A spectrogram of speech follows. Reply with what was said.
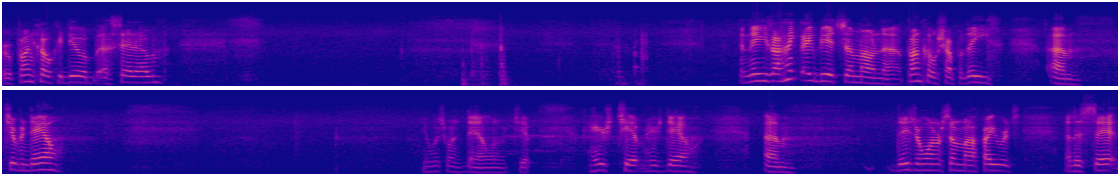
Or Funko could do a, a set of them. And these, I think they did some on uh, Funko Shop of these. Um, Chip and Dale. Yeah, which one's Dale? One's Chip. Here's Chip. Here's Dale. Um, these are one of some of my favorites of this set.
